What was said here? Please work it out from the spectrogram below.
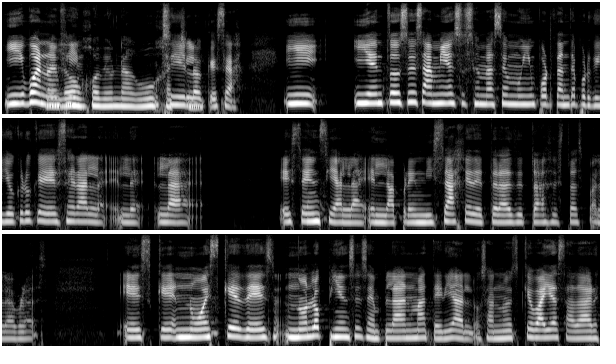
Y bueno, en fin. ojo de una aguja. Sí, lo que sea. Y, y, entonces a mí eso se me hace muy importante porque yo creo que esa era la, la, esencia, la, el aprendizaje detrás de todas estas palabras. Es que no es que des, no lo pienses en plan material, o sea, no es que vayas a dar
